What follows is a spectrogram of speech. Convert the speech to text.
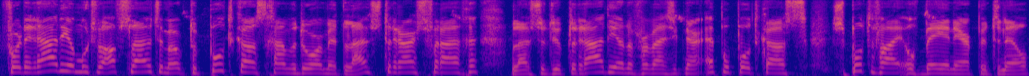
Voor de radio moeten we afsluiten, maar ook de podcast gaan we door met luisteraarsvragen. Luistert u op de radio, dan verwijs ik naar Apple Podcasts, Spotify of bnr.nl.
